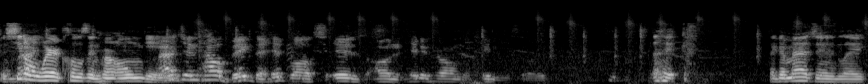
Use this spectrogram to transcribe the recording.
And She don't wear clothes in her own game. Imagine how big the hitbox is on hitting her on the titties. Like, like, imagine, like,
